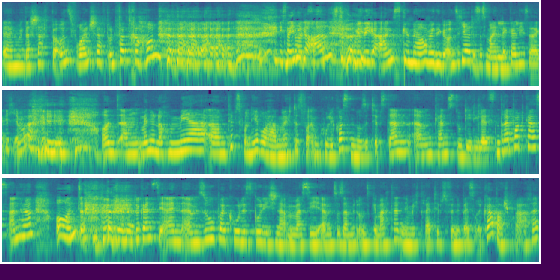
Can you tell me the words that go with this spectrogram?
Ähm, das schafft bei uns Freundschaft und Vertrauen. weniger mal, Angst. weniger Angst, genau, weniger Unsicherheit. Das ist mein Leckerli, sage ich immer. Und ähm, wenn du noch mehr ähm, Tipps von Hero haben möchtest, vor allem coole kostenlose Tipps, dann ähm, kannst du dir die letzten drei Podcasts anhören und du kannst dir ein ähm, super cooles Goodie schnappen, was sie ähm, zusammen mit uns gemacht hat, nämlich drei Tipps für eine bessere Körpersprache.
